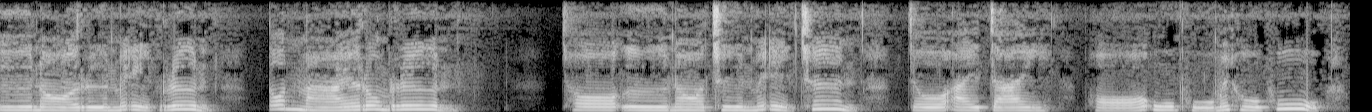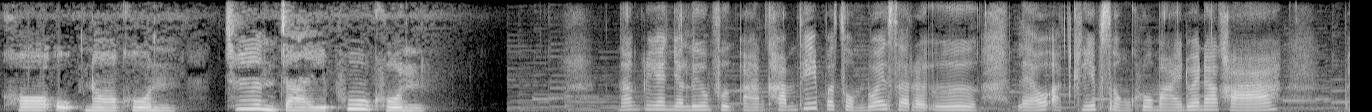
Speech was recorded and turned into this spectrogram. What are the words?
อือนอรืนไม่เอกรื่น ต้นไม้ร่มรื่น ชออือนอชื่นไม่เอกชื่น โจไอใจ ผออูผูไม่โทผู้ คออุนอคน ชื่นใจผู้คน นักเรียนอย่าลืมฝึกอ่านคำที่ผสมด้วยสระอือ แล้วอัดคลิปส่งครูไม้ด้วยนะคะ พ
